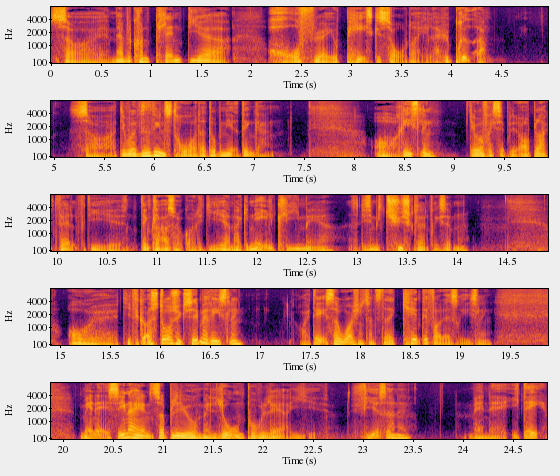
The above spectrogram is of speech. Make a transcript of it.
Så øh, man ville kun plante de her hårdføre europæiske sorter eller hybrider. Så det var hvidvinstruer, der dominerede dengang. Og Riesling, det var for eksempel et oplagt valg, fordi øh, den klarer sig jo godt i de her marginale klimaer, altså ligesom i Tyskland for eksempel. Og øh, de fik også stor succes med Riesling, og i dag så er Washington stadig kendte for deres Riesling. Men øh, senere hen, så blev Melon populær i øh, 80'erne, men øh, i dag,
